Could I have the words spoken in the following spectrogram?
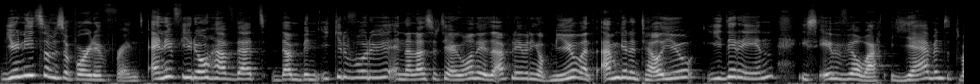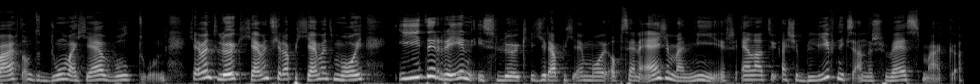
you need some supportive friends. And if you don't have that, dan ben ik er voor u. En dan luistert jij gewoon deze aflevering opnieuw. Want I'm gonna tell you, iedereen is evenveel waard. Jij bent het waard om te doen wat jij wilt doen. Jij bent leuk, jij bent grappig, jij bent mooi. Iedereen is leuk, grappig en mooi op zijn eigen manier. En laat u alsjeblieft niks anders wijsmaken.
